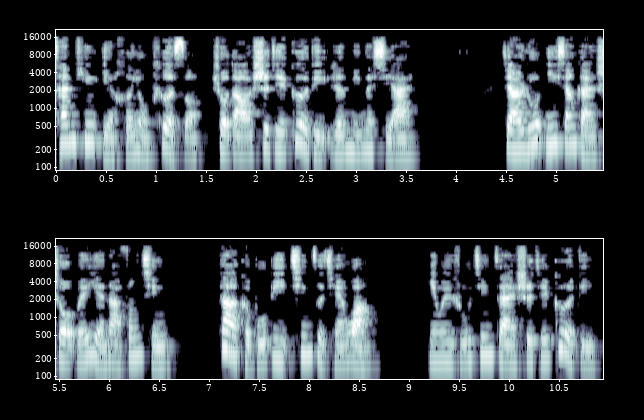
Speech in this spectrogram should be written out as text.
餐厅也很有特色，受到世界各地人民的喜爱。假如你想感受维也纳风情，大可不必亲自前往，因为如今在世界各地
